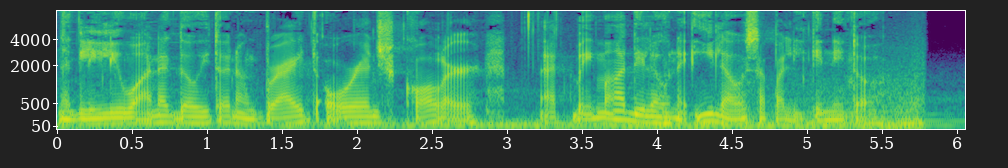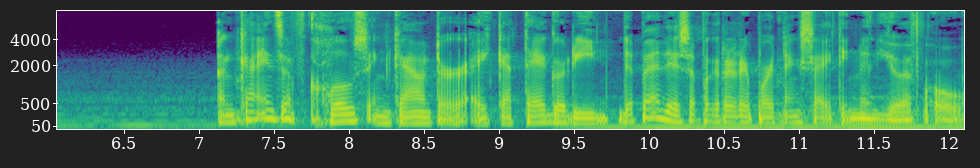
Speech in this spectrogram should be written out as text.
Nagliliwanag daw ito ng bright orange color at may mga dilaw na ilaw sa paligid nito. Ang kinds of close encounter ay category depende sa pagre-report ng sighting ng UFO.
